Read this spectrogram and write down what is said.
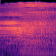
Ah.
